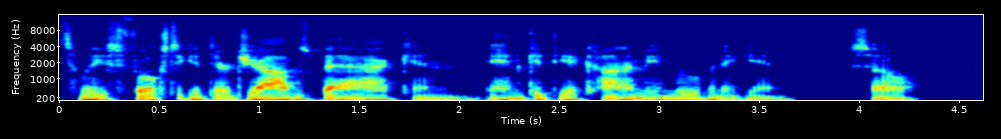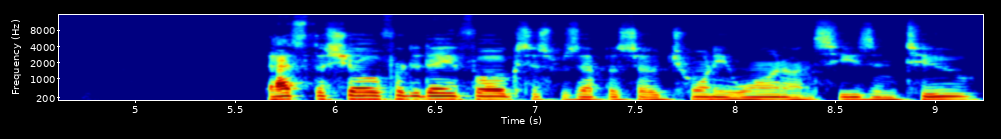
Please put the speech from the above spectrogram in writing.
Some of these folks to get their jobs back and and get the economy moving again. So that's the show for today, folks. This was episode 21 on season two.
